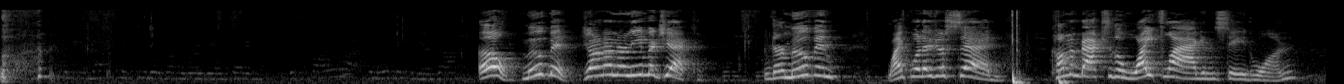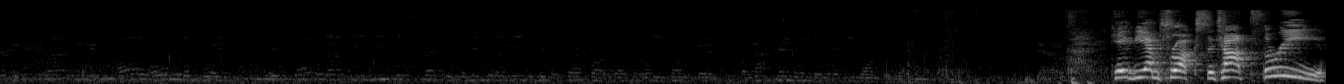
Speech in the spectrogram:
oh, movement. John Hunter Nemechek. They're moving like what I just said, coming back to the white flag in stage one. KBM trucks, the top three.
